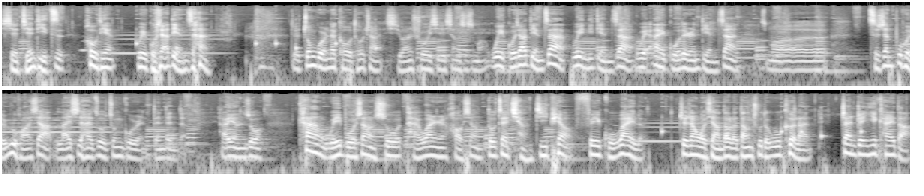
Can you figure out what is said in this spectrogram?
写简体字，后天为国家点赞。就中国人的口头禅，喜欢说一些像是什么为国家点赞，为你点赞，为爱国的人点赞，什么。此生不悔入华夏，来世还做中国人等等的。还有人说，看微博上说台湾人好像都在抢机票飞国外了，这让我想到了当初的乌克兰战争一开打，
